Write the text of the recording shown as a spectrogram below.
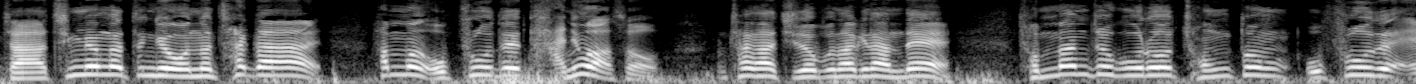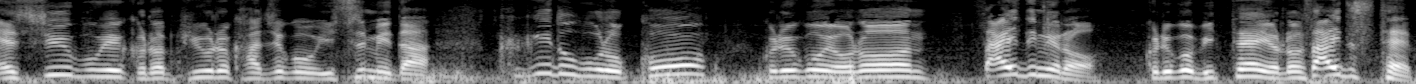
자 측면 같은 경우는 차가 한번 오프로드에 다녀와서 좀 차가 지저분하긴 한데 전반적으로 정통 오프로드 SUV의 그런 비율을 가지고 있습니다. 크기도 그렇고 그리고 이런 사이드 미러 그리고 밑에 이런 사이드 스텝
